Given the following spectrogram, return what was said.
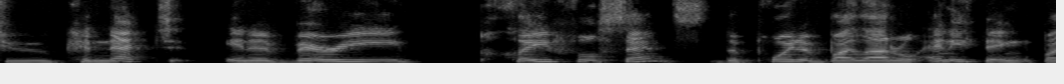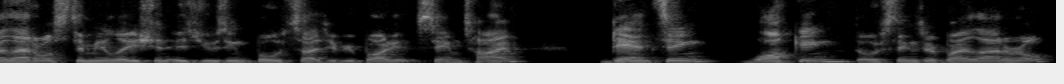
to connect in a very playful sense. The point of bilateral anything, bilateral stimulation is using both sides of your body at the same time. Dancing, walking, those things are bilateral.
